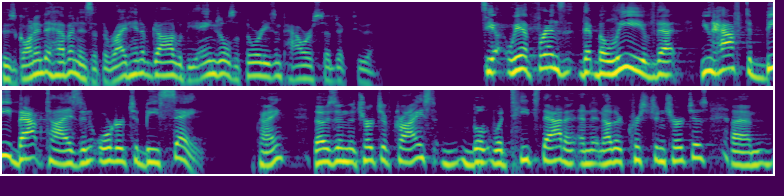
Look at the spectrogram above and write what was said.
who's gone into heaven, is at the right hand of God with the angels, authorities, and powers subject to him. See, we have friends that believe that you have to be baptized in order to be saved. Okay? Those in the Church of Christ would teach that, and in other Christian churches um,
